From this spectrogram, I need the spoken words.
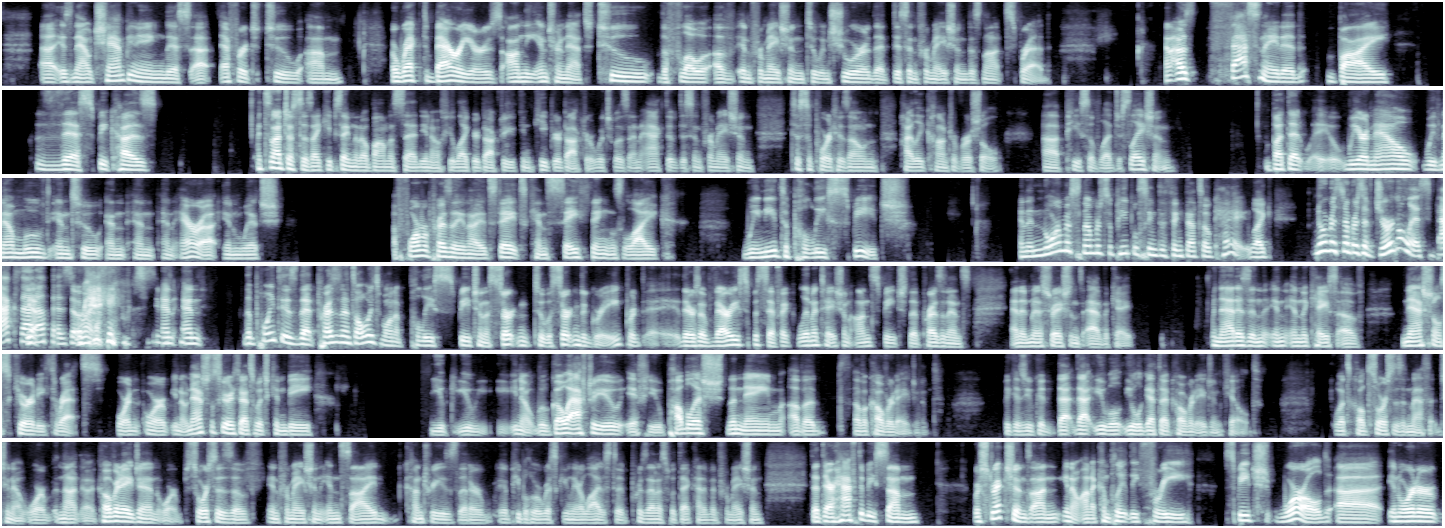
uh, is now championing this uh, effort to um, erect barriers on the internet to the flow of information to ensure that disinformation does not spread. And I was fascinated by this because it's not just as I keep saying that Obama said, you know, if you like your doctor, you can keep your doctor, which was an act of disinformation to support his own highly controversial uh, piece of legislation. But that we are now, we've now moved into an, an, an era in which a former president of the United States can say things like, we need to police speech and enormous numbers of people seem to think that's okay like enormous numbers of journalists back that yeah, up as okay right. and and the point is that presidents always want to police speech in a certain to a certain degree eh, there's a very specific limitation on speech that presidents and administrations advocate. And that is in the, in in the case of national security threats or or you know national security threats which can be you you you know will go after you if you publish the name of a of a covert agent because you could that that you will you will get that covert agent killed. What's called sources and methods you know or not a covert agent or sources of information inside countries that are people who are risking their lives to present us with that kind of information that there have to be some restrictions on you know on a completely free speech world uh, in order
